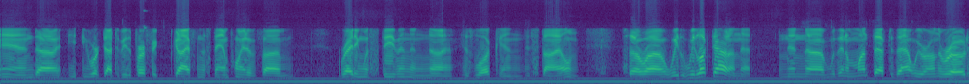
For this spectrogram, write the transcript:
and uh, he, he worked out to be the perfect guy from the standpoint of um, writing with Steven and uh, his look and his style. And so uh, we we lucked out on that. And then uh, within a month after that, we were on the road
